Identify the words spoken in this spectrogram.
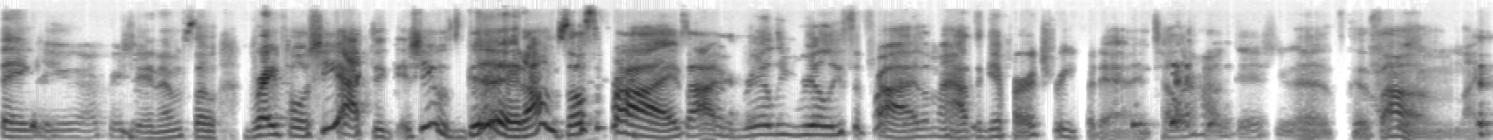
Thank you. I appreciate it. I'm so grateful. She acted, she was good. I'm so surprised. I'm really, really surprised. I'm gonna have to give her a treat for that and tell her how good she was. Cause I'm like,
